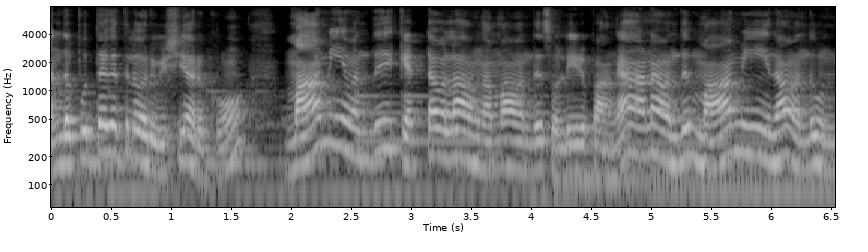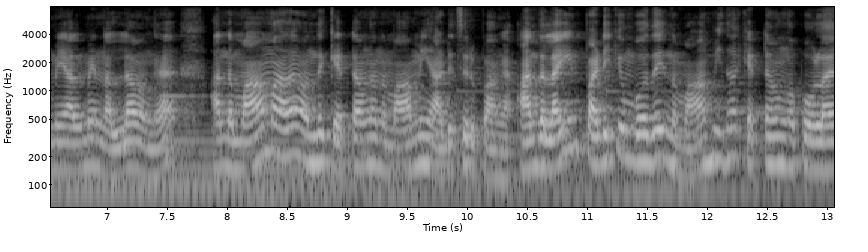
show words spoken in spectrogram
அந்த புத்தகத்தில் ஒரு விஷயம் இருக்கும். மாமியை வந்து கெட்டவளாக அவங்க அம்மா வந்து சொல்லியிருப்பாங்க. ஆனால் வந்து மாமி தான் வந்து உண்மையாலுமே நல்லவங்க. அந்த மாமா தான் வந்து கெட்டவங்க அந்த மாமியை அடிச்சிருப்பாங்க. அந்த லைன் படிக்கும்போதே இந்த மாமி தான் கெட்டவங்க போல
